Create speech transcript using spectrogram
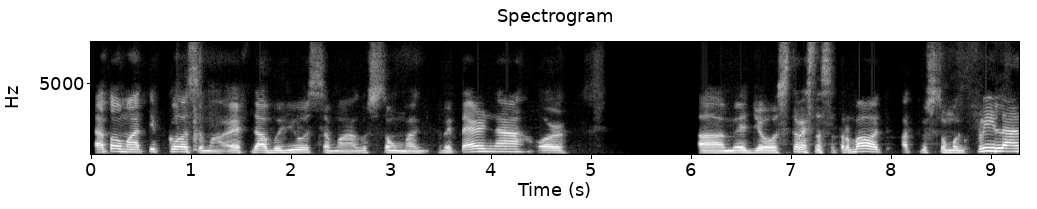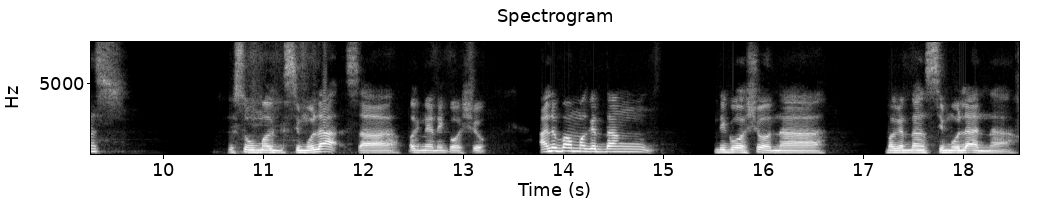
Ito mga tip ko sa mga FWs, sa mga gustong mag-retire na or ah, medyo stress na sa trabaho at, gustong mag-freelance, gustong magsimula sa pagnenegosyo. Ano bang magandang negosyo na magandang simulan na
